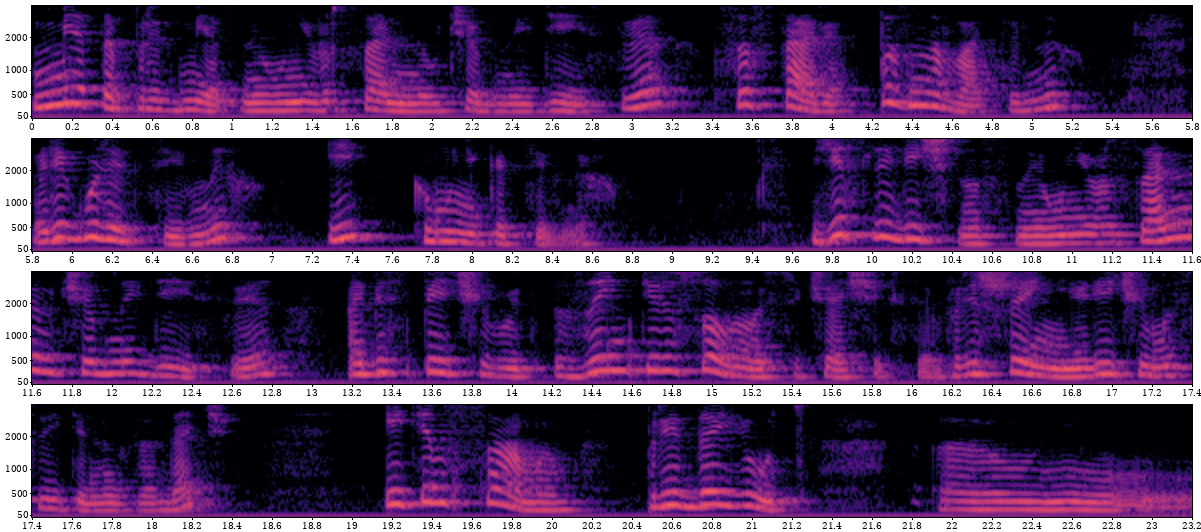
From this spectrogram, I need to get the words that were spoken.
метапредметные универсальные учебные действия в составе познавательных, регулятивных и коммуникативных. Если личностные универсальные учебные действия обеспечивают заинтересованность учащихся в решении речи мыслительных задач и тем самым придают эм,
